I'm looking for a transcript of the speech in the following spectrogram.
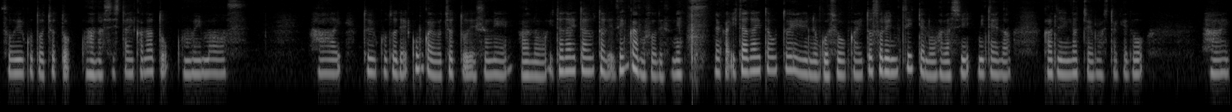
そういうことをちょっとお話ししたいかなと思います。はい。ということで、今回はちょっとですね、あの、いただいた歌で、前回もそうですね、なんかいただいたお便りのご紹介と、それについてのお話みたいな感じになっちゃいましたけど、はい。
